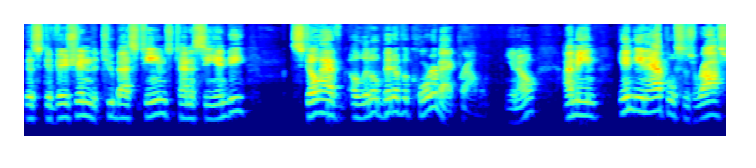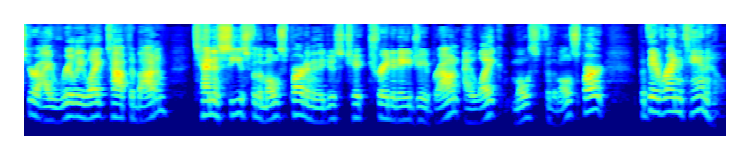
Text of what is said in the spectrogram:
this division, the two best teams, Tennessee, Indy, still have a little bit of a quarterback problem. You know, I mean, Indianapolis's roster, I really like top to bottom. Tennessee's for the most part. I mean, they just traded AJ Brown. I like most for the most part, but they have Ryan Tannehill.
